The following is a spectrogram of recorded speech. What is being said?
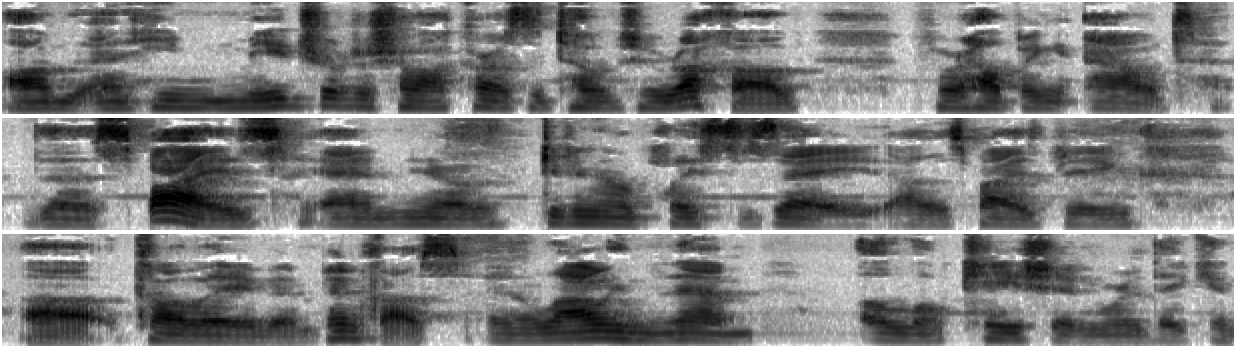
um, and he made sure to show Hakaras Tov to Rachav for helping out the spies and you know giving them a place to stay. Uh, the spies being uh, Kalev and Pinchas, and allowing them a location where they can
